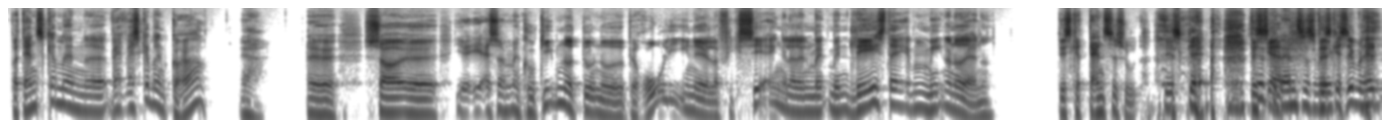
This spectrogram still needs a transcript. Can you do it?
hvordan skal man, øh, hvad, hvad skal man gøre? Ja. Øh, så øh, ja, altså, man kunne give dem noget, noget beroligende eller fixering, eller, men, men lægestaben mener noget andet. Det skal danses ud. Det skal, det, det skal, skal danses væk. Det skal simpelthen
